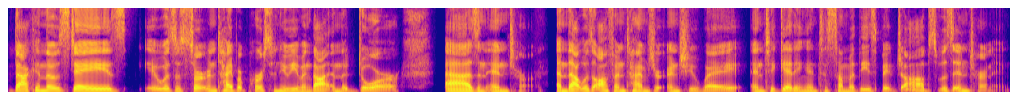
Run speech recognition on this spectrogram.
back in those days, it was a certain type of person who even got in the door as an intern. And that was oftentimes your entryway into getting into some of these big jobs was interning.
